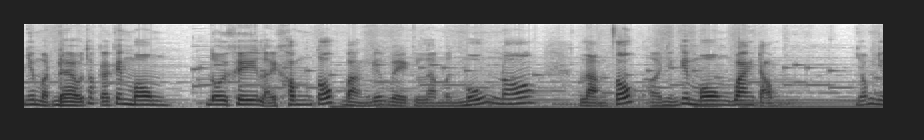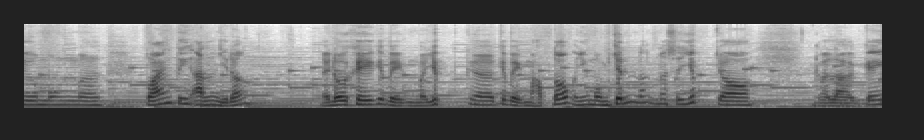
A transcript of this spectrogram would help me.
Nhưng mà đều tất cả các môn đôi khi lại không tốt bằng cái việc là mình muốn nó làm tốt ở những cái môn quan trọng giống như môn ờ, toán tiếng anh gì đó. Tại đôi khi cái việc mà giúp ờ, cái việc mà học tốt ở những môn chính đó nó sẽ giúp cho gọi là cái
